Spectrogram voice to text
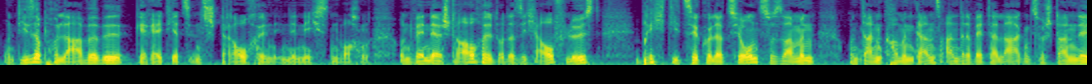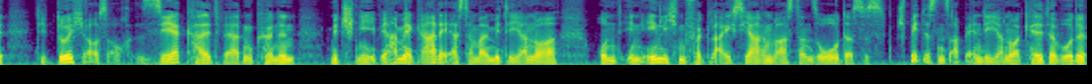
Und dieser Polarwirbel gerät jetzt ins Straucheln in den nächsten Wochen. Und wenn der strauchelt oder sich auflöst, bricht die Zirkulation zusammen und und dann kommen ganz andere Wetterlagen zustande, die durchaus auch sehr kalt werden können mit Schnee. Wir haben ja gerade erst einmal Mitte Januar und in ähnlichen Vergleichsjahren war es dann so, dass es spätestens ab Ende Januar kälter wurde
